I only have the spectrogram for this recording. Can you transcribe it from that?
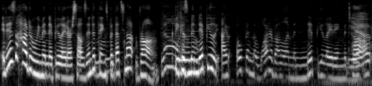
it is how do we manipulate ourselves into things, but that's not wrong. Mm-hmm. No, because no, no. manipulate. I open the water bottle. I'm manipulating the top. Yep.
